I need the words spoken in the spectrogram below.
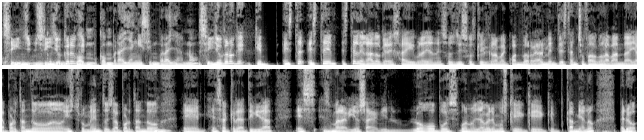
Sí, Con- sí, yo creo con, que- con Brian y sin Brian, ¿no? Sí, yo creo que, que este, este, este legado que deja ahí Brian, esos discos que graba cuando realmente está enchufado con la banda y aportando instrumentos y aportando eh, esa creatividad, es, es maravillosa. Y luego, pues bueno, ya veremos que, que, que cambia, ¿no? Pero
